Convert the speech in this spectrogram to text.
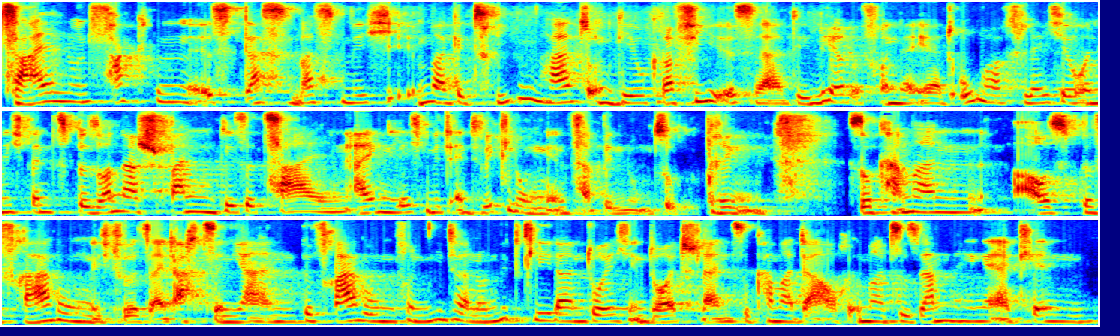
Zahlen und Fakten ist das, was mich immer getrieben hat. Und Geografie ist ja die Lehre von der Erdoberfläche. Und ich finde es besonders spannend, diese Zahlen eigentlich mit Entwicklungen in Verbindung zu bringen. So kann man aus Befragungen, ich führe seit 18 Jahren Befragungen von Mietern und Mitgliedern durch in Deutschland, so kann man da auch immer Zusammenhänge erkennen,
